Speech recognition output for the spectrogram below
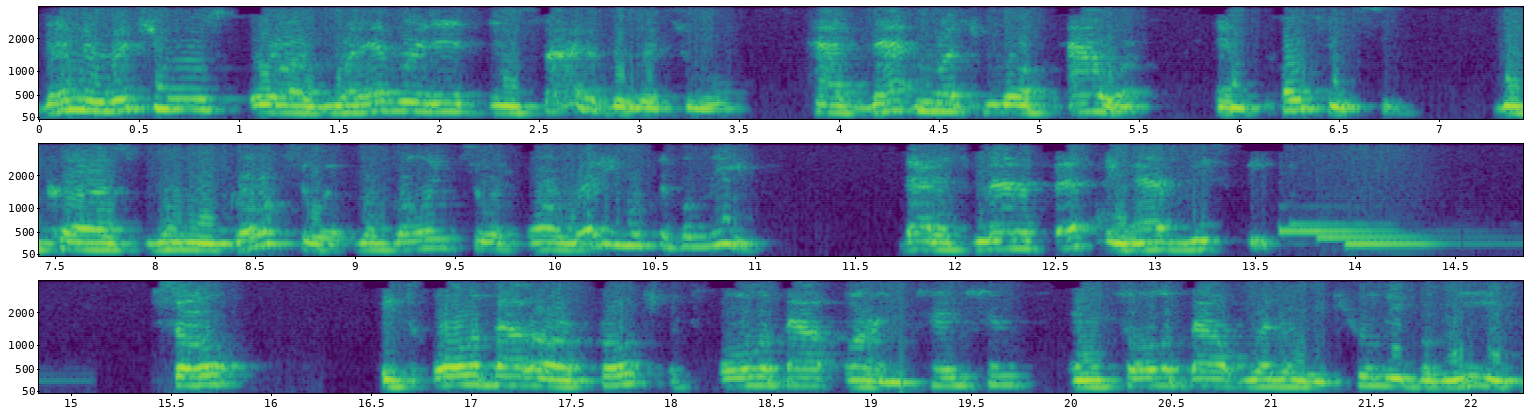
Then the rituals or whatever it is inside of the ritual has that much more power and potency because when we go to it, we're going to it already with the belief that it's manifesting as we speak. So it's all about our approach, it's all about our intention, and it's all about whether we truly believe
